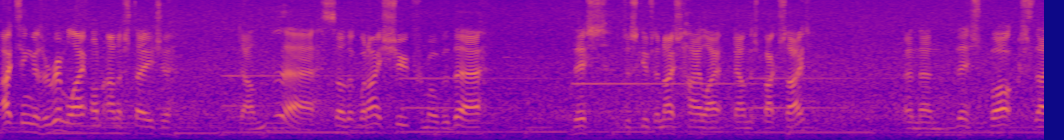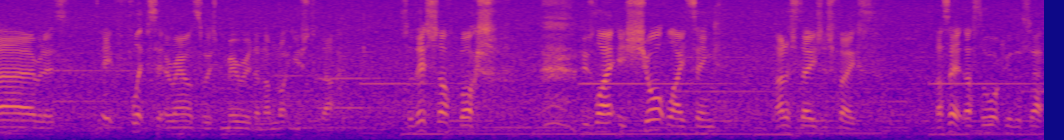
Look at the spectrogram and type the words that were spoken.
acting as a rim light on Anastasia down there, so that when I shoot from over there, this just gives a nice highlight down this backside. And then this box, there it is, it flips it around so it's mirrored and I'm not used to that. So this softbox is like is short lighting Anastasia's face. That's it, that's the walk through the set.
